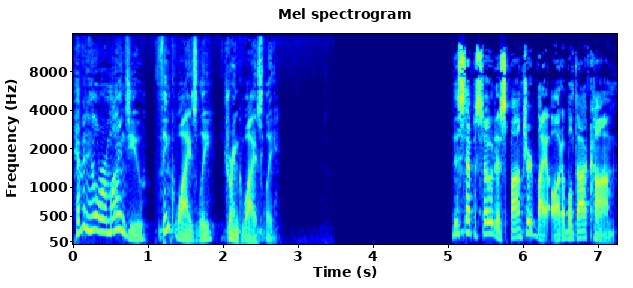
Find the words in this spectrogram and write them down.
Heaven Hill reminds you think wisely, drink wisely. This episode is sponsored by Audible.com.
